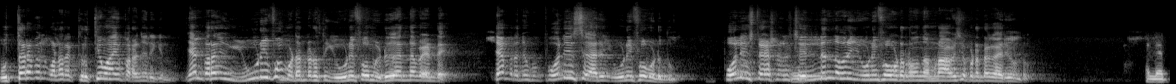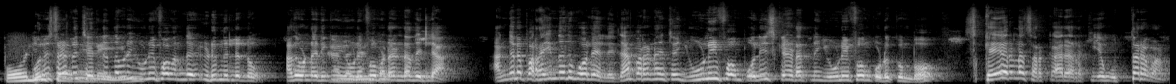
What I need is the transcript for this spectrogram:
ഉത്തരവിൽ വളരെ കൃത്യമായി പറഞ്ഞിരിക്കുന്നു. ഞാൻ പറഞ്ഞു യൂണിഫോം ഇടേണ്ടടുത്ത് യൂണിഫോം ഇടുക തന്നെ വേണ്ടേ? ഞാൻ പറഞ്ഞു പോലീസുകാർ യൂണിഫോം ഇടുന്നു. പോലീസ് സ്റ്റേഷനിൽ ചെല്ലുന്നവർ യൂണിഫോം ഇടണമെന്ന് നമ്മൾ ആവശ്യപ്പെടേണ്ട കാര്യമുണ്ട്? അല്ല പോലീസ് സ്റ്റേഷനിൽ ചെല്ലുന്നവർ യൂണിഫോം എന്ത് ഇടുന്നില്ലല്ലോ? അതുകൊണ്ട് എനിക്ക് യൂണിഫോം ഇടേണ്ടതില്ല. അങ്ങനെ പറയുന്നത് പോലെയല്ലേ. ഞാൻ പറയണത് വെച്ചാൽ യൂണിഫോം പോലീസ് കേഡറ്റിന് യൂണിഫോം കൊടുക്കുമ്പോൾ കേരള സർക്കാർ ഇറക്കിയ ഉത്തരവാണ്.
